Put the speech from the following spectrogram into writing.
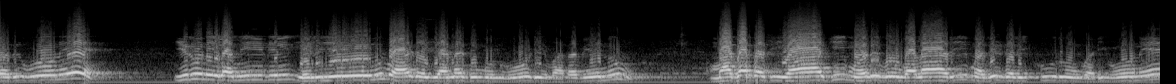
வருவோனே. இருநில மீதில் எளியேனும் வாழ எனது முன் ஓடி வரவேனும். மகபதியாகி மருவும் வளாரி மகிழ்களை கூறும் வடிவோனே.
